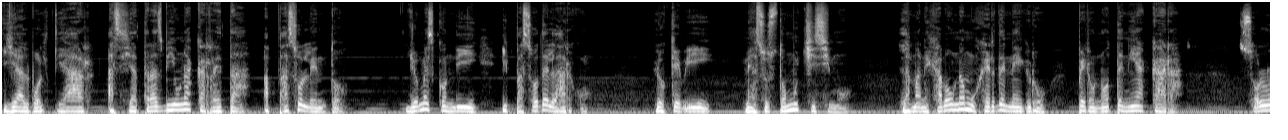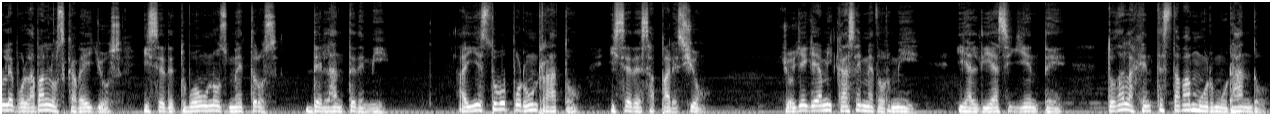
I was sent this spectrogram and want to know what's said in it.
y al voltear hacia atrás vi una carreta a paso lento. Yo me escondí y pasó de largo. Lo que vi me asustó muchísimo. La manejaba una mujer de negro, pero no tenía cara. Solo le volaban los cabellos y se detuvo unos metros delante de mí. Ahí estuvo por un rato y se desapareció. Yo llegué a mi casa y me dormí, y al día siguiente toda la gente estaba murmurando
